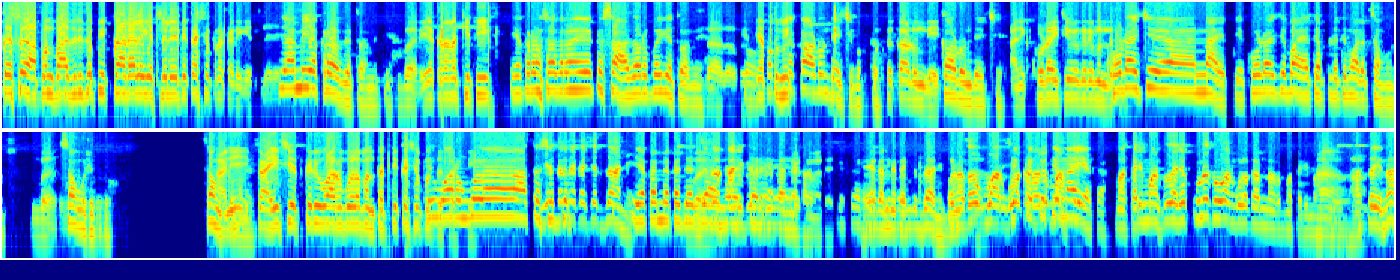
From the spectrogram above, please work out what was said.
कसं आपण बाजरीचं पीक काढायला घेतलेलं आहे ते कशा प्रकारे घेतलेले ते आम्ही एकरावर घेतो आम्ही ते. बरं एकराला किती? एकरावर साधारण एक सहा हजार रुपये घेतो आम्ही. दहा हजार रुपये. हो, त्यात तुम्ही काढून द्यायचे फक्त. फक्त काढून द्यायचे. काढून द्यायचे. आणि खोडायची वगैरे म्हणलं खोडायचे अं, नाही ते खोडायचे बाया ते आपल्या ते मला सांगू बरं सांगू शकतो. सांगू आणि शकतो. काही शेतकरी वारंगुळा म्हणतात ते कशा ते पद्धतीने वारंगुळ आता सध्या एकामेकाच्या जाणं तर- एकामेकाच्या. एकामेकांची जाणी पण आता वारंगुळा शक्यतो ते नाही आता. म्हातारी माणसं झाले कुणाच वारंगुळा करणार म्हातारी हा, माणसं? हा. असं आहे ना?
